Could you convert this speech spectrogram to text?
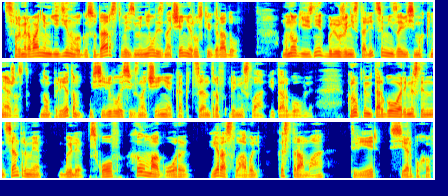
С формированием единого государства изменилось значение русских городов. Многие из них были уже не столицами независимых княжеств, но при этом усиливалось их значение как центров ремесла и торговли. Крупными торгово-ремесленными центрами были Псков, Холмогоры, Ярославль, Кострома, Тверь, Серпухов,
